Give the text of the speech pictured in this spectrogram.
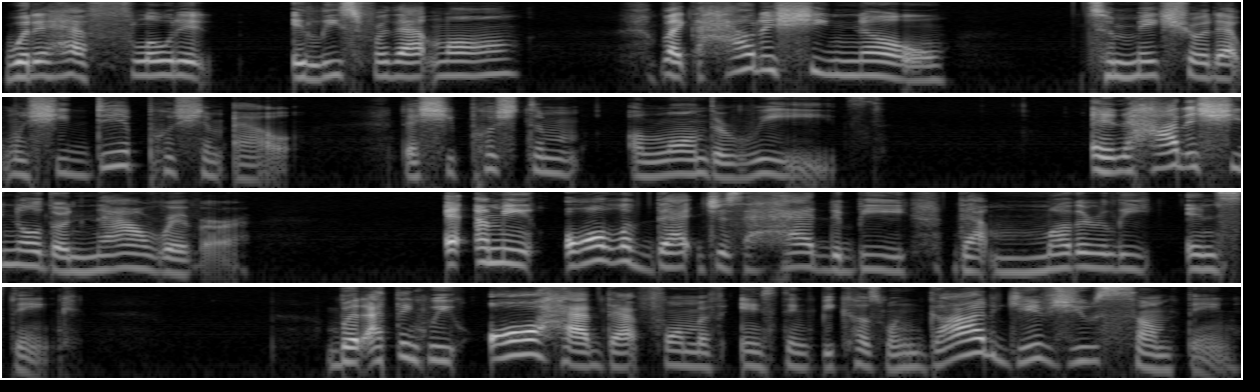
Would it have floated at least for that long? Like, how does she know? To make sure that when she did push him out, that she pushed him along the reeds. And how did she know the Nile River? I mean, all of that just had to be that motherly instinct. But I think we all have that form of instinct because when God gives you something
